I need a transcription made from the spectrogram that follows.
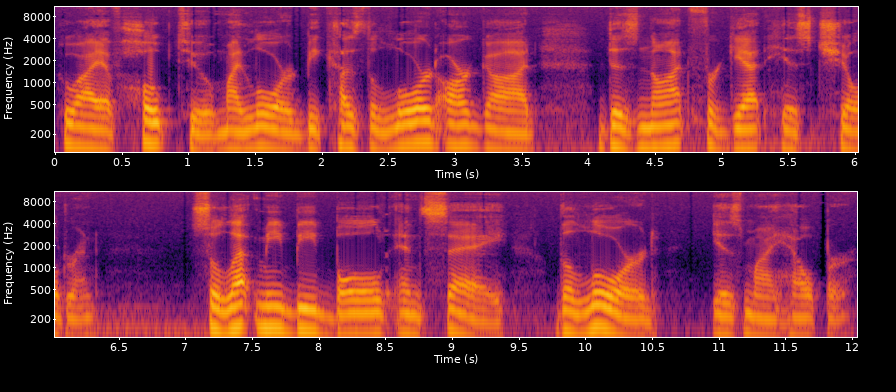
who I have hoped to, my Lord, because the Lord our God does not forget his children. So let me be bold and say, The Lord is my helper.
